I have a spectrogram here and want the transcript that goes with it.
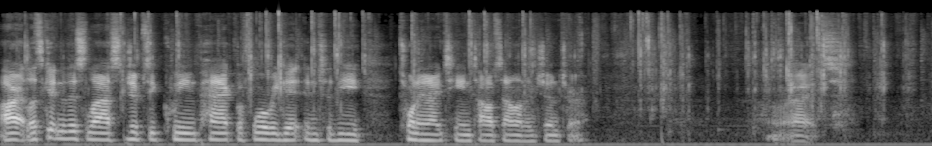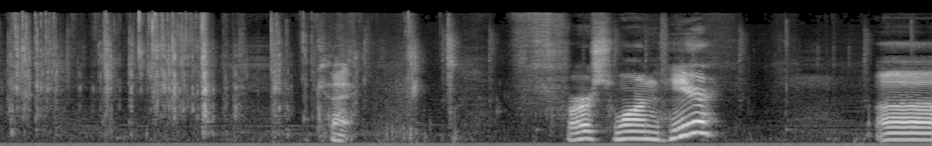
all right, let's get into this last Gypsy Queen pack before we get into the 2019 Topps Allen and Ginter. All right. Okay. First one here. Uh,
